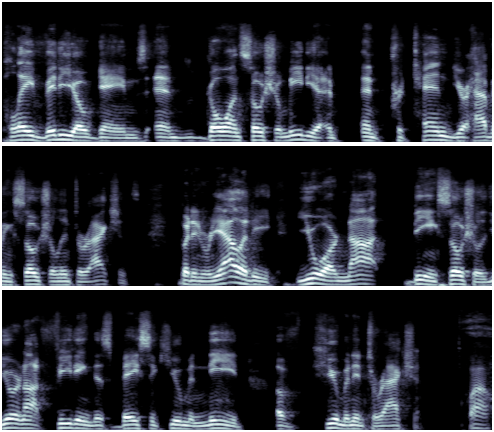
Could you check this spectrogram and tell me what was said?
play video games and go on social media and and pretend you're having social interactions. But in reality, you are not being social. You're not feeding this basic human need of human interaction. Wow.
